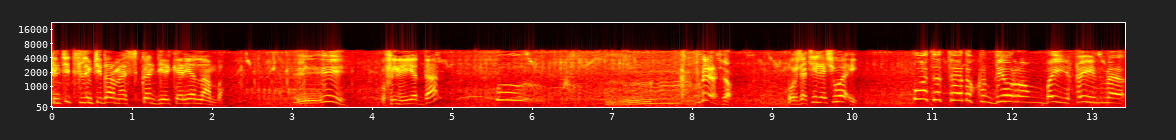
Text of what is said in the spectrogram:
كنتي تسلمتي دار مع السكان ديال كاريان لامبا إيه. وفين هي الدار؟ بعتها ورجعتي العشوائي وانت هذوك الديور راهم مضيقين ما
